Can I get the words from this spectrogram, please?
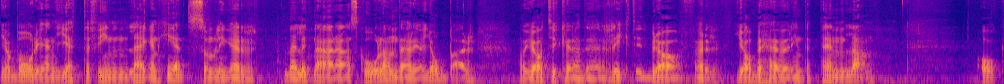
Jag bor i en jättefin lägenhet som ligger väldigt nära skolan där jag jobbar. Och jag tycker att det är riktigt bra för jag behöver inte pendla. Och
